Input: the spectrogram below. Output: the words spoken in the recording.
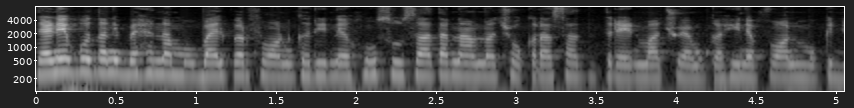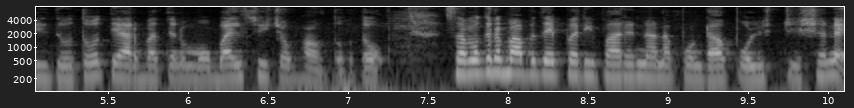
તેણે પોતાની બહેનના મોબાઈલ પર ફોન કરીને હું સુસાતા નામના છોકરા સાથે ટ્રેનમાં છું એમ કહીને ફોન મૂકી દીધો હતો, ત્યારબાદ તેનો મોબાઈલ સ્વિચ ઓફ આવતો હતો. સમગ્ર બાબતે પરિવારે નાના પુંડા પોલીસ સ્ટેશને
